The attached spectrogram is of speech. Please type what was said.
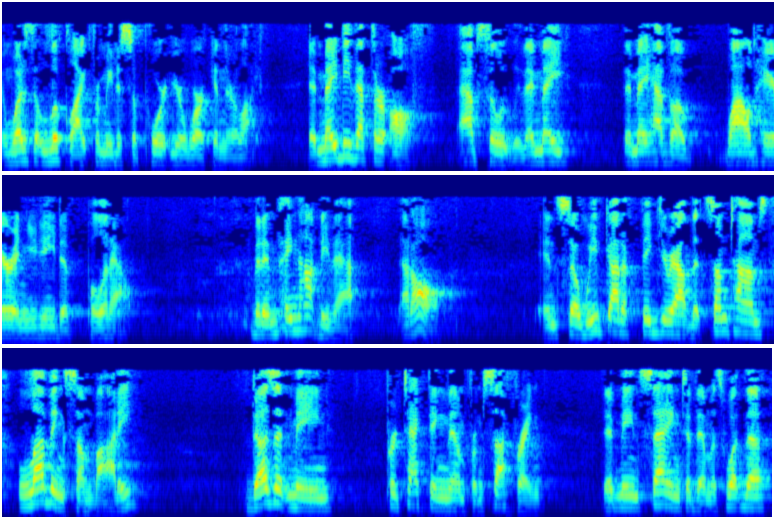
And what does it look like for me to support your work in their life? It may be that they're off. Absolutely. They may, they may have a wild hair and you need to pull it out. But it may not be that at all. And so we've got to figure out that sometimes loving somebody doesn't mean protecting them from suffering. It means saying to them, it's what the,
